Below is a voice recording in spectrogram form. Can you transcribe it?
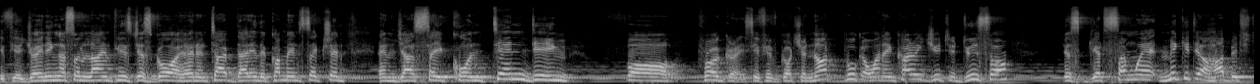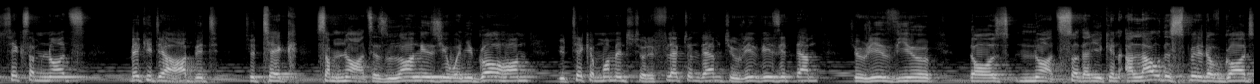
If you're joining us online, please just go ahead and type that in the comment section and just say contending for progress. If you've got your notebook, I want to encourage you to do so. Just get somewhere, make it a habit to take some notes, make it a habit to take some notes. As long as you, when you go home, you take a moment to reflect on them, to revisit them, to review those notes so that you can allow the Spirit of God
